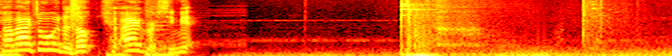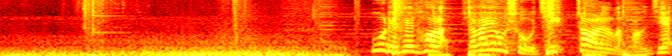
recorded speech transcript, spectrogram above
小白周围的灯却挨个熄灭。屋里黑透了，小白用手机照亮了房间，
